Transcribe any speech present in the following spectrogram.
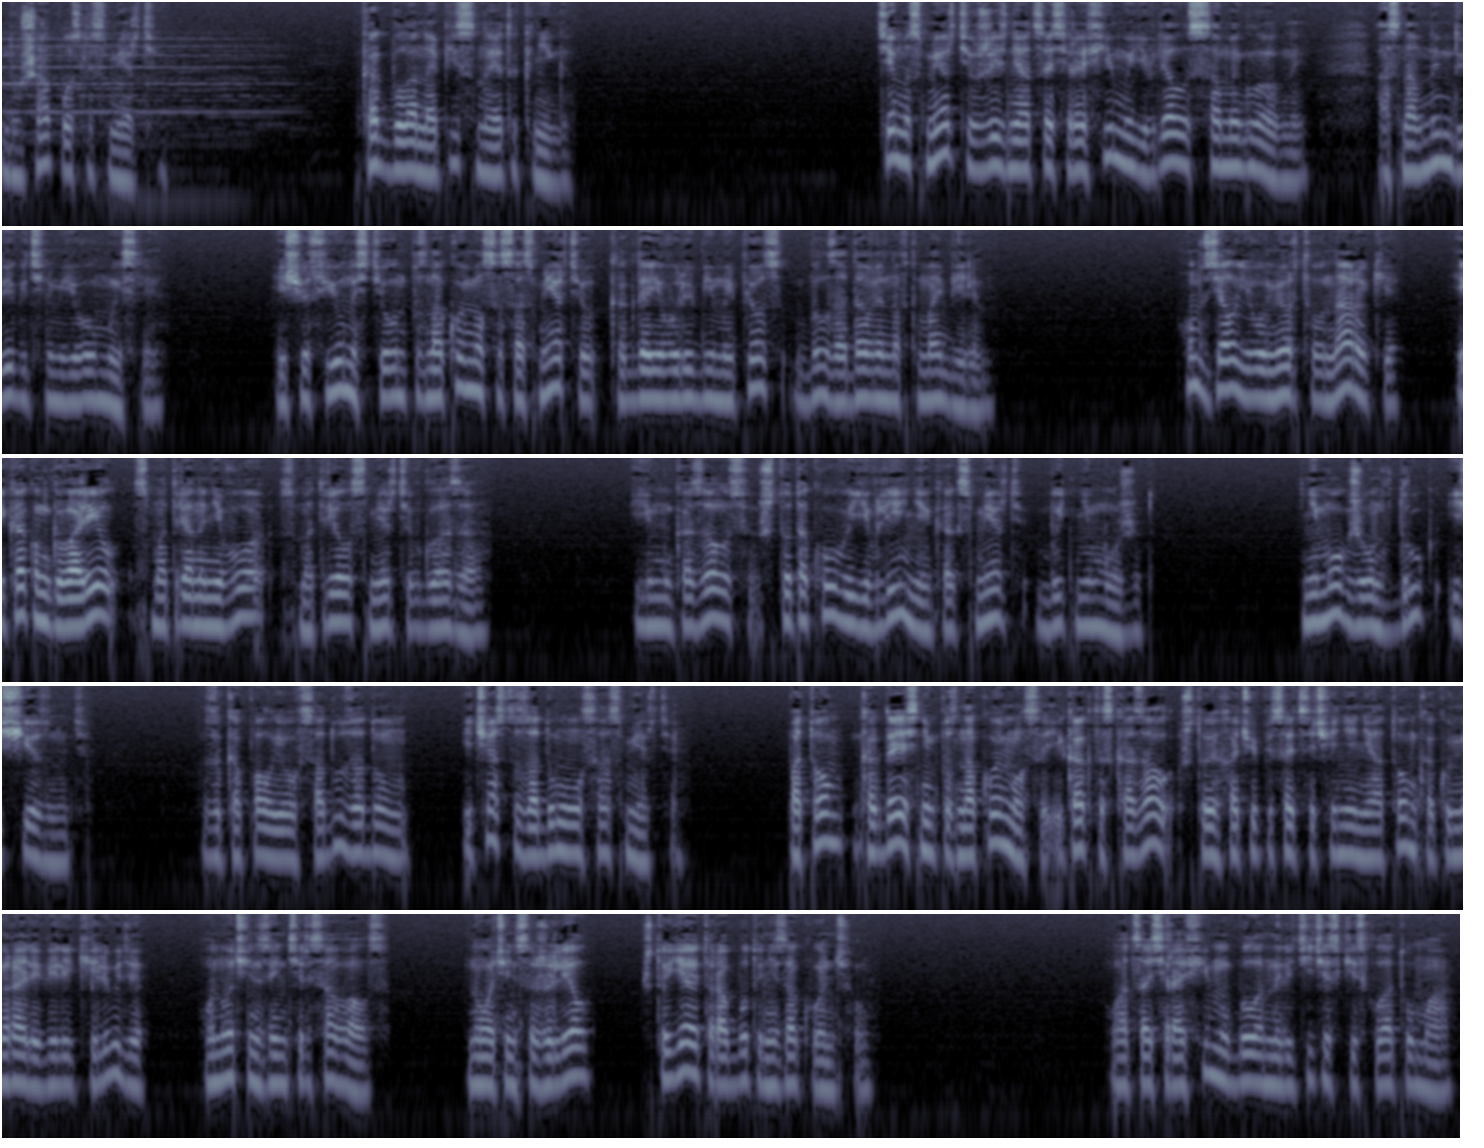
Душа после смерти. Как была написана эта книга? Тема смерти в жизни отца Серафима являлась самой главной, основным двигателем его мысли. Еще с юности он познакомился со смертью, когда его любимый пес был задавлен автомобилем. Он взял его мертвого на руки и, как он говорил, смотря на него, смотрел смерти в глаза – и ему казалось, что такого явления, как смерть, быть не может. Не мог же он вдруг исчезнуть. Закопал его в саду за домом и часто задумывался о смерти. Потом, когда я с ним познакомился и как-то сказал, что я хочу писать сочинение о том, как умирали великие люди, он очень заинтересовался, но очень сожалел, что я эту работу не закончил. У отца Серафима был аналитический склад ума –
